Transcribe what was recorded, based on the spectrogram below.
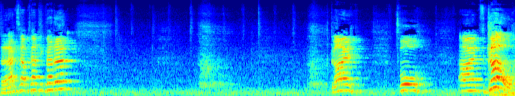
Langsam fertig werden. Drei, zwei, eins, go!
